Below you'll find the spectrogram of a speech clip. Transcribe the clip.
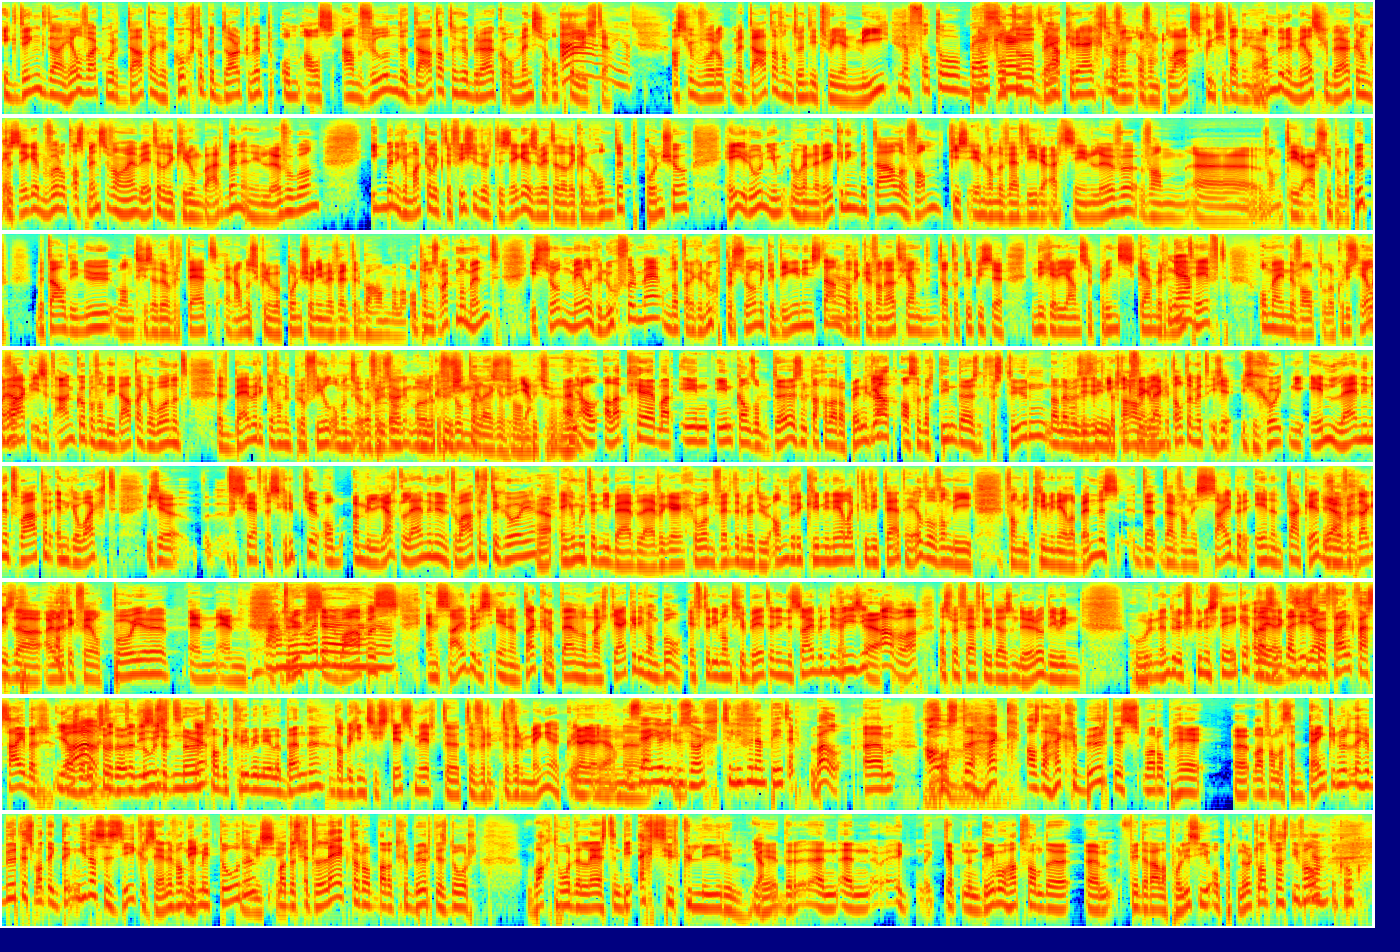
ik denk dat heel vaak wordt data gekocht op het dark web om als aanvullende data te gebruiken om mensen op te Ah, lichten. ja. Als je bijvoorbeeld met data van 23andMe Een foto bij een foto krijgt. bij Ja. krijgt of, een, of een plaats, kun je dat in andere mails gebruiken om te zeggen, bijvoorbeeld als mensen van mij weten dat ik Jeroen Baard ben en in Leuven woon, ik ben gemakkelijk te fishen door te zeggen, ze weten dat ik een hond heb, Poncho. hey Jeroen, je moet nog een rekening betalen van, kies een van de vijf dierenartsen in Leuven, van, eh van dierenarts Huppel de Pup. Betaal die nu, want je zit over tijd en anders kunnen we Poncho niet meer verder behandelen. Op een zwak moment is zo'n mail genoeg voor mij, omdat er genoeg persoonlijke dingen in staan, Ja. dat ik ervan uitga dat de typische Nigeriaanse prins scammer Ja. niet heeft om mij in de val te lokken. Dus heel vaak is het aankopen van die data gewoon het, het bijwerken van uw profiel om een zo overtuigend mogelijke puzzel phishing te leggen. Zo beetje, En al, al heb jij maar één, één kans op duizend dat je daarop ingaat, Ja. als ze er 10.000 versturen, dan hebben ze Dus het- tien ik, vergelijk het altijd met, je, je gooit niet één lijn in het water en je wacht. Je schrijft een scriptje om een miljard lijnen in het water te gooien Ja. en je moet er niet bij blijven. Je gaat gewoon verder met je andere criminele activiteiten. Heel veel van die, van die criminele bendes, da- daarvan is cyber één tak. Hè. Dus Ja. overdag is dat, ah, weet ik veel, pooieren en, en Armoorden, drugs en wapens. ja. En cyber is één tak. En op het einde van de dag kijken die van, bon, heeft er iemand gebeten in de cyberdivisie? Ja. Ah, voilà. Dat is voor 50.000 euro die we in hoeren en drugs kunnen steken. Dat is, dat is iets ja. voor Frank van Cyber. Ja, dat is dan ook zo dat- de dat loser echt- nerd ja. van de criminele bende. Dat begint zich steeds meer te, te, ver- te vermengen. in- Ja, ja, ja. in, eh, Zijn jullie bezorgd, Lieven en Peter? Wel, ehm, als, de hack, als de hack gebeurd is waarop hij, eh, waarvan dat ze denken dat het gebeurd is, want ik denk niet dat ze zeker zijn hè, van Nee, de methode. Maar dus het lijkt erop dat het gebeurd is door wachtwoordenlijsten die echt circuleren. Ja. hè. Er, en en ik, ik heb een demo gehad van de ehm, federale politie op het Nerdland Festival. Ja, ik ook.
